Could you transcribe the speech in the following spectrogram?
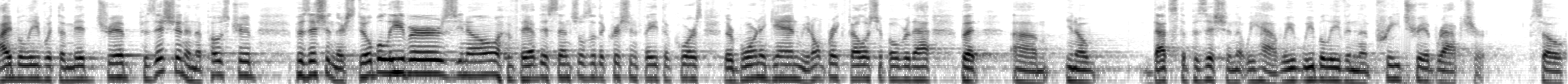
I believe, with the mid trib position and the post trib position. They're still believers, you know, if they have the essentials of the Christian faith, of course. They're born again. We don't break fellowship over that. But, um, you know, that's the position that we have. We, we believe in the pre trib rapture. So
